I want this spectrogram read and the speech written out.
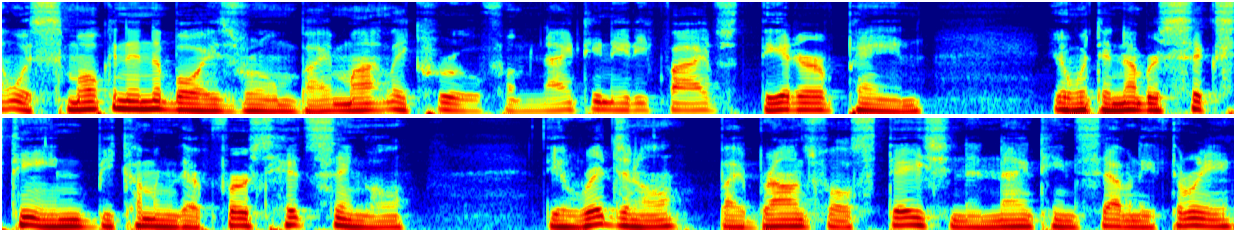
That was Smoking in the Boys' Room by Motley Crue from 1985's Theater of Pain. It went to number 16, becoming their first hit single. The original, by Brownsville Station in 1973,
